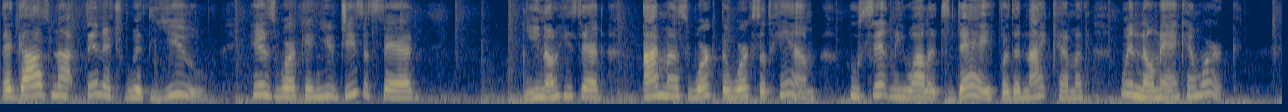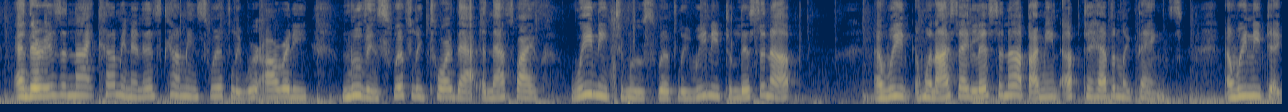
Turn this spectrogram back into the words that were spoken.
that God's not finished with you, His work in you. Jesus said, you know, He said, I must work the works of Him who sent me while it's day, for the night cometh when no man can work. And there is a night coming, and it's coming swiftly. We're already moving swiftly toward that, and that's why we need to move swiftly. We need to listen up. And we when I say listen up, I mean up to heavenly things. And we need to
